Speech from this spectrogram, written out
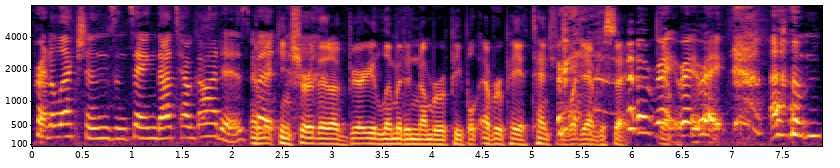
predilections and saying that's how God is. And making sure that a very limited number of people ever pay attention to what you have to say. right, right, right. Um,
